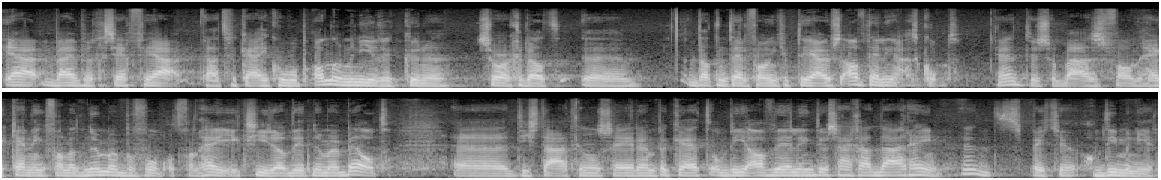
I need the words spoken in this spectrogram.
ja, wij hebben gezegd van ja, laten we kijken hoe we op andere manieren kunnen zorgen dat, dat een telefoontje op de juiste afdeling uitkomt dus op basis van herkenning van het nummer bijvoorbeeld. Van hé, hey, ik zie dat dit nummer belt. Uh, die staat in ons CRM-pakket op die afdeling, dus hij gaat daarheen. Dat is een beetje op die manier.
